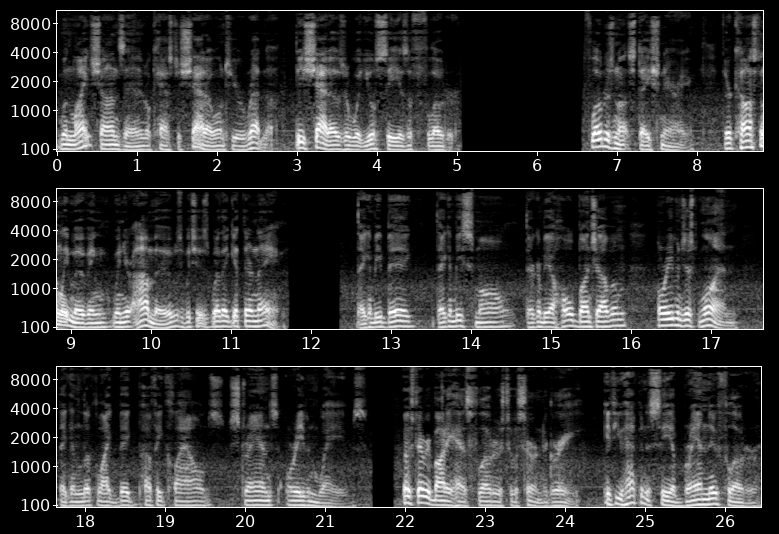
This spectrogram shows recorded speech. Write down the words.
when light shines in, it'll cast a shadow onto your retina. These shadows are what you'll see as a floater. Floaters not stationary. They're constantly moving when your eye moves, which is where they get their name. They can be big, they can be small, there can be a whole bunch of them, or even just one. They can look like big puffy clouds, strands, or even waves. Most everybody has floaters to a certain degree. If you happen to see a brand new floater,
